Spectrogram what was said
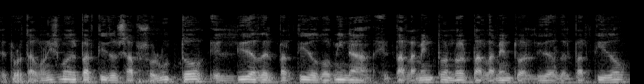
El protagonismo del partido es absoluto, el líder del partido domina el Parlamento, no el Parlamento al líder del partido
